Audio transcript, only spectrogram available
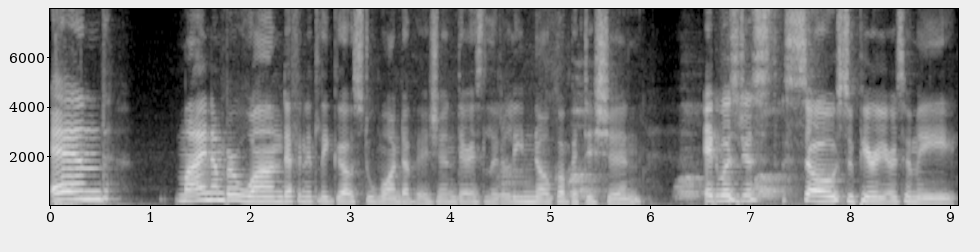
And my number one definitely goes to WandaVision. There is literally no competition. It was just so superior to me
